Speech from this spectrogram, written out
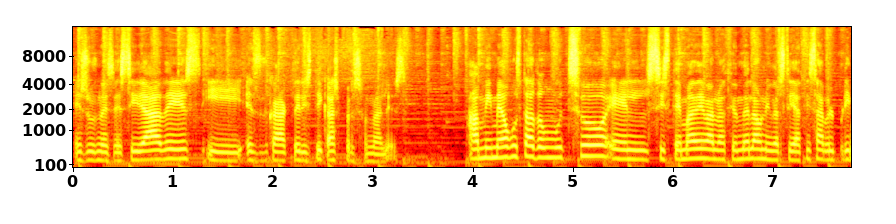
en sus necesidades y en sus características personales. A mí me ha gustado mucho el sistema de evaluación de la Universidad Isabel I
